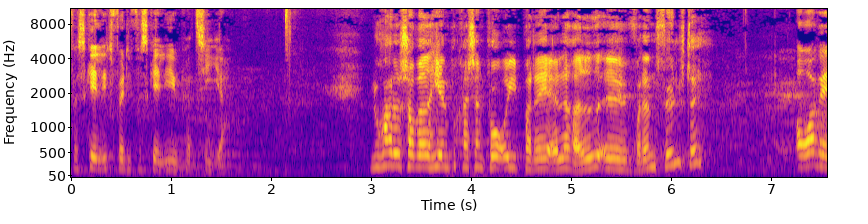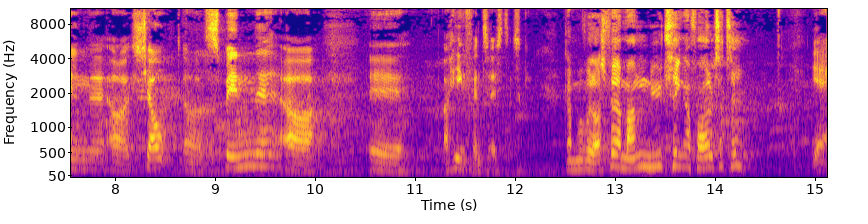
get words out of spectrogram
forskelligt for de forskellige partier. Nu har du så været herinde på Christiansborg i et par dage allerede. Øh, hvordan føles det? Overvældende og sjovt og spændende og, øh, og helt fantastisk. Der må vel også være mange nye ting at forholde sig til? Ja,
